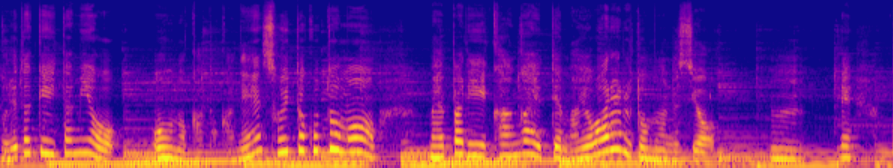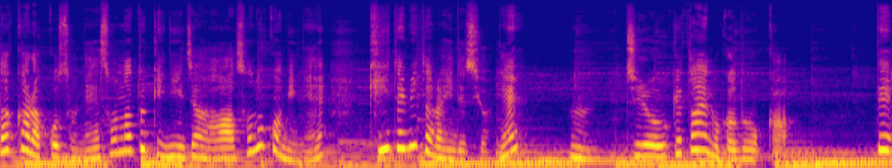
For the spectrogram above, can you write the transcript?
どれだけ痛みを負うのかとかねそういったことも、まあ、やっぱり考えて迷われると思うんですよ。うん、でだからこそねそんな時にじゃあその子にね聞いてみたらいいんですよね。うん、治療を受けたいのかどうか。で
